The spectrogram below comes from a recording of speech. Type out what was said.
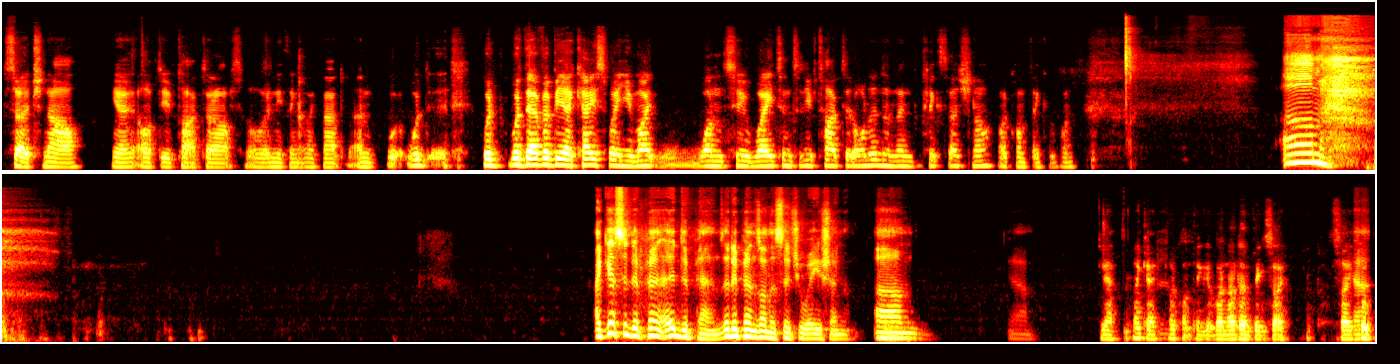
search now you know after you've typed it out or anything like that. And w- would would would there ever be a case where you might want to wait until you've typed it all in and then click search now? I can't think of one Um, I guess it depends. It depends. It depends on the situation. Um, yeah. yeah okay i can't think of one i don't think so so Yeah. cool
